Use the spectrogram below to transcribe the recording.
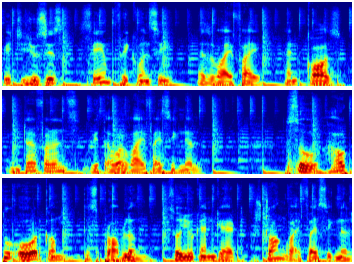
which uses same frequency as Wi-Fi and cause interference with our Wi-Fi signal. So how to overcome this problem so you can get strong Wi-Fi signal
